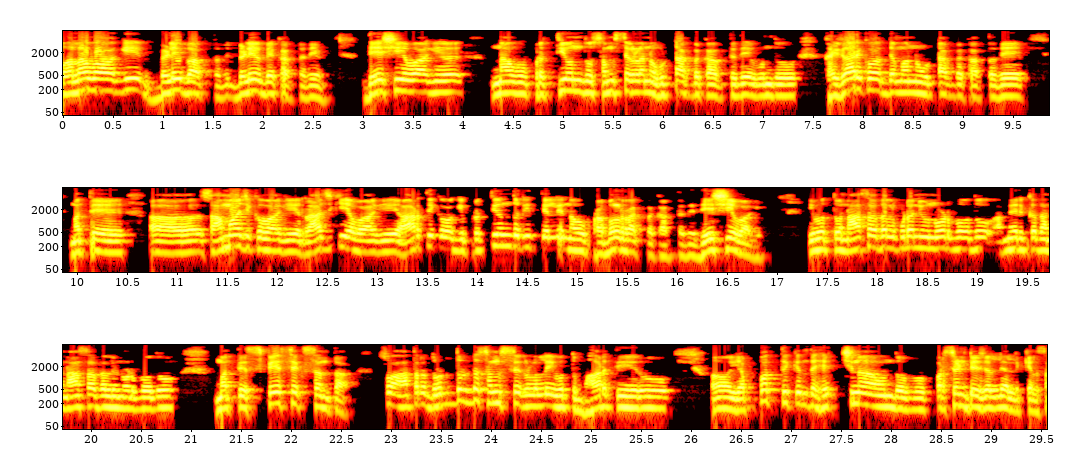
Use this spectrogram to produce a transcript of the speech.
ಬಲವಾಗಿ ಬೆಳಿಬಾಗ್ತದೆ, ಬೆಳೆಯಬೇಕಾಗ್ತದೆ. ದೇಶೀಯವಾಗಿ ನಾವು ಪ್ರತಿಯೊಂದು ಸಂಸ್ಥೆಗಳನ್ನು ಹುಟ್ಟಾಕ್ಬೇಕಾಗ್ತದೆ, ಒಂದು ಕೈಗಾರಿಕೋದ್ಯಮವನ್ನು ಹುಟ್ಟಾಕ್ಬೇಕಾಗ್ತದೆ, ಮತ್ತೆ ಸಾಮಾಜಿಕವಾಗಿ, ರಾಜಕೀಯವಾಗಿ, ಆರ್ಥಿಕವಾಗಿ ಪ್ರತಿಯೊಂದು ರೀತಿಯಲ್ಲಿ ನಾವು ಪ್ರಬಲರಾಗಬೇಕಾಗ್ತದೆ ದೇಶೀಯವಾಗಿ. ಇವತ್ತು ನಾಸಾದಲ್ಲಿ ಕೂಡ ನೀವು ನೋಡ್ಬೋದು, ಅಮೆರಿಕದ ನಾಸಾದಲ್ಲಿ ನೋಡ್ಬೋದು, ಮತ್ತೆ ಸ್ಪೇಸ್ ಎಕ್ಸ್ ಅಂತ. ಸೊ ಆ ತರ ದೊಡ್ಡ ದೊಡ್ಡ ಸಂಸ್ಥೆಗಳಲ್ಲಿ ಇವತ್ತು ಭಾರತೀಯರು ಎಪ್ಪತ್ತಕ್ಕಿಂತ ಹೆಚ್ಚಿನ ಒಂದು ಪರ್ಸೆಂಟೇಜ್ ಅಲ್ಲಿ ಅಲ್ಲಿ ಕೆಲಸ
